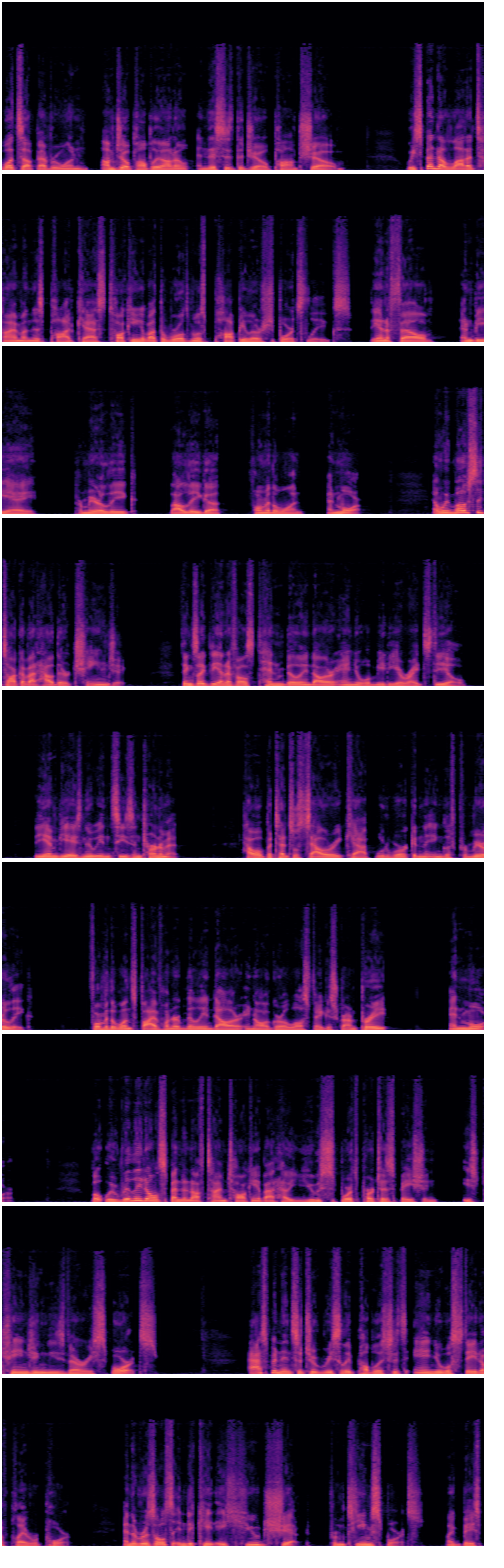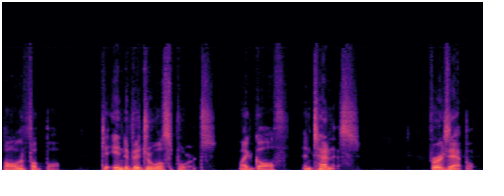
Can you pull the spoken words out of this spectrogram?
What's up, everyone? I'm Joe Pompliano, and this is The Joe Pomp Show. We spend a lot of time on this podcast talking about the world's most popular sports leagues the NFL, NBA, Premier League, La Liga, Formula One, and more. And we mostly talk about how they're changing. Things like the NFL's $10 billion annual media rights deal, the NBA's new in season tournament, how a potential salary cap would work in the English Premier League, Formula One's $500 million inaugural Las Vegas Grand Prix, and more. But we really don't spend enough time talking about how youth sports participation is changing these very sports. Aspen Institute recently published its annual State of Play report, and the results indicate a huge shift from team sports, like baseball and football, to individual sports, like golf and tennis. For example,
